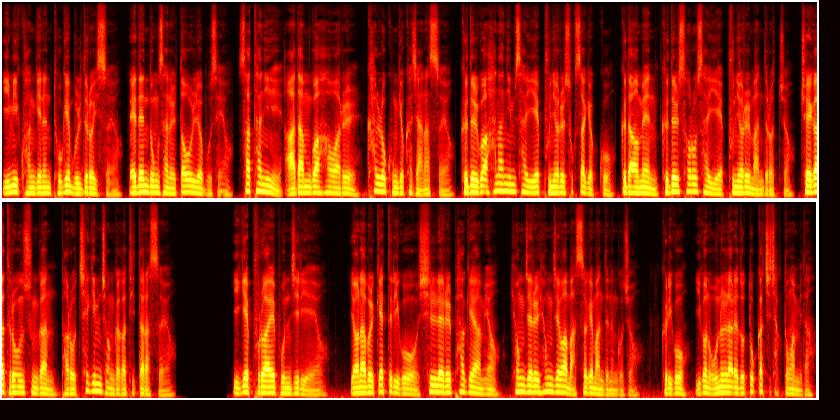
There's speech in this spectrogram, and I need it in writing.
이미 관계는 독에 물들어 있어요. 에덴 동산을 떠올려 보세요. 사탄이 아담과 하와를 칼로 공격하지 않았어요. 그들과 하나님 사이에 분열을 속삭였고 그 다음엔 그들 서로 사이에 분열을 만들었죠. 죄가 들어온 순간 바로 책임 전가가 뒤따랐어요. 이게 불화의 본질이에요. 연합을 깨뜨리고 신뢰를 파괴하며 형제를 형제와 맞서게 만드는 거죠. 그리고 이건 오늘날에도 똑같이 작동합니다.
